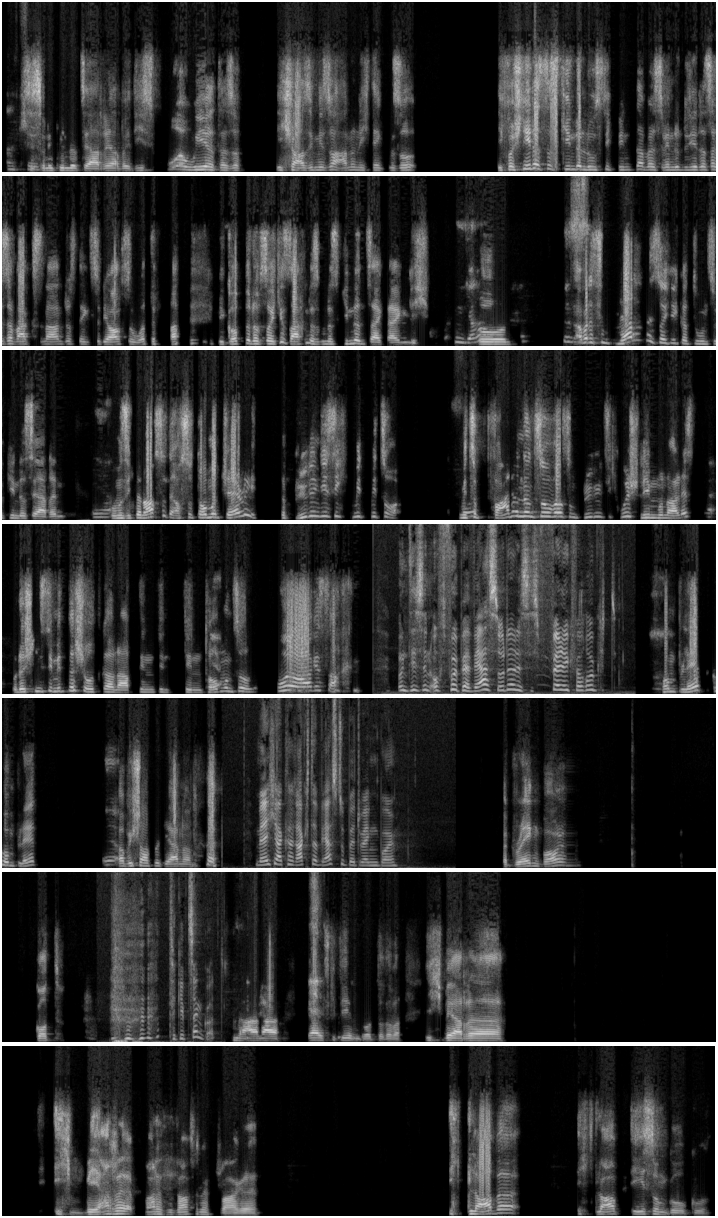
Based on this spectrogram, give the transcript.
Das Okay. ist so eine Kinderserie, aber die ist urweird. Also ich schaue sie mir so an und ich denke mir so, ich verstehe, dass das Kinder lustig finden, aber wenn du dir das als Erwachsener anschaust, denkst du dir auch so, what the fuck? Wie kommt man auf solche Sachen, dass man das Kindern zeigt eigentlich? Ja, Und, das aber das sind mehrere solche Cartoons, so Kinderserien, ja. wo man sich dann auch so, auch so Tom und Jerry, da prügeln die sich mit, mit so mit so Pfannen und sowas und prügeln sich urschlimm und alles. Ja. Oder schießt sie mit einer Shotgun ab, den, den, den Tom Ja. und so. Urarge Sachen. Und die sind oft voll pervers, oder? Das ist völlig verrückt. Komplett, komplett. ja. Aber ich schaue es mir gerne an. Welcher Charakter wärst du bei Dragon Ball? Bei Dragon Ball. Gott. Da gibt's einen Gott. Na, na. Ja, es gibt jeden Gott, oder was. Ich wäre. Ich wäre. Warte, wie war so eine Frage? Ich glaube, ich glaube eh Son Goku.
